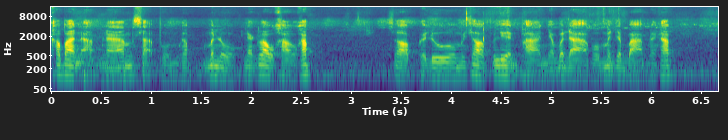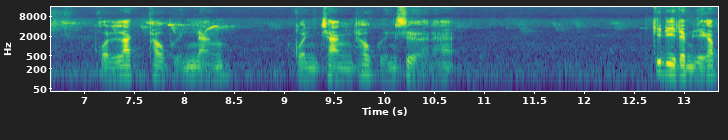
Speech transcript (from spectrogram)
เข้าบ้านอาบน้ำสระผมครับมโนกนักเล่าข่าวครับ ชอบก็ดูไม่ชอบก็เลื่อนผ่านยามดาผมมันจะบาปนะครับ คนรักเท่าผืนหนัง คนชังเท่าผืนเสือนะฮะคิดดีทำดีครับ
